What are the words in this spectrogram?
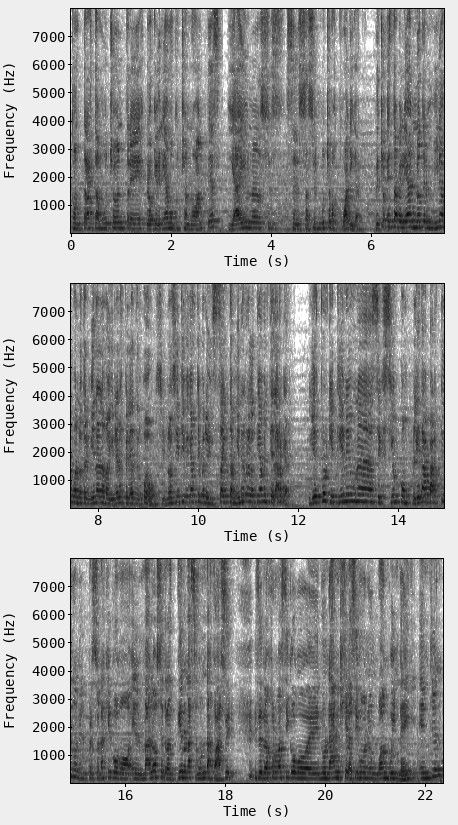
contrasta mucho entre lo que veníamos escuchando antes y hay una sens- sensación mucho más cuática. De hecho, esta pelea no termina cuando terminan la mayoría de las peleas del juego. Si no sé si te fijaste, pero Inside también es relativamente larga. Y es porque tiene una sección completa aparte donde el personaje como el malo se tiene una segunda fase y se transforma así como en un ángel, así como en un One Winged Angel.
